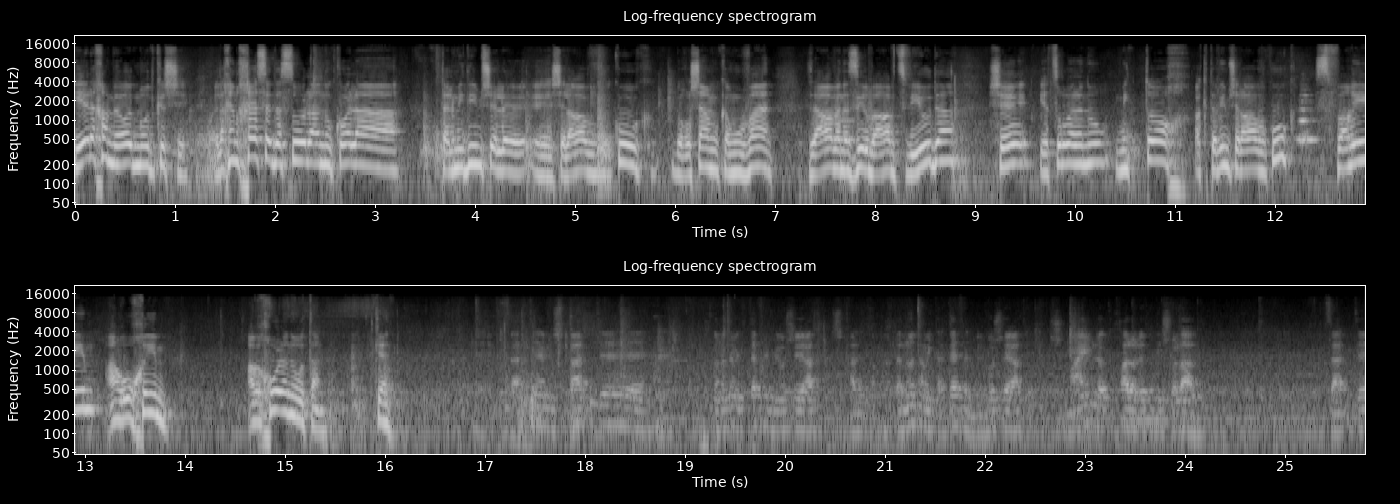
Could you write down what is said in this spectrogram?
יהיה לך מאוד מאוד קשה. ולכן חסד עשו לנו כל התלמידים של, אה, של הרב קוק, בראשם כמובן זה הרב הנזיר והרב צבי יהודה, שיצרו לנו מתוך הכתבים של הרב קוק ספרים ערוכים, ערכו לנו אותם. כן. קצת משפט, החתנות המתעטפת בלבוש שמיים לא תוכל שולל. קצת... אה,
